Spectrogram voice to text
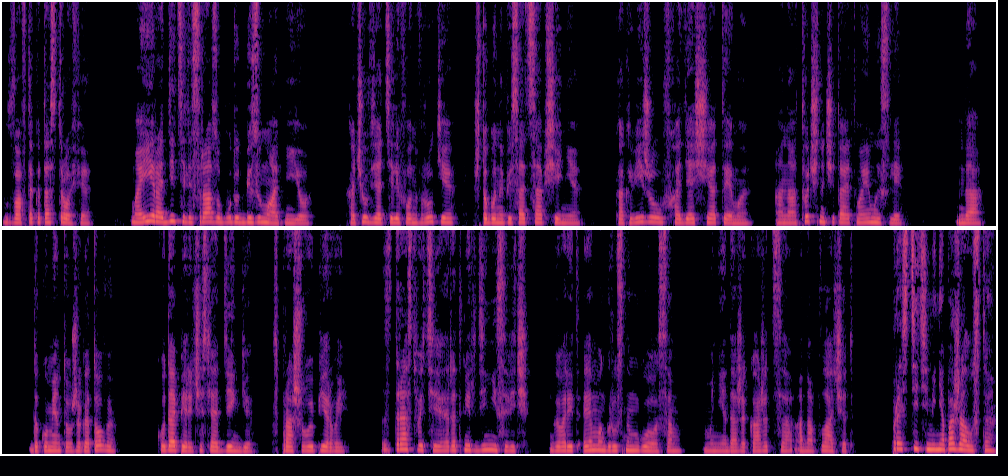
в автокатастрофе. Мои родители сразу будут без ума от нее. Хочу взять телефон в руки, чтобы написать сообщение. Как вижу, входящее от Эммы. Она точно читает мои мысли. Да. Документы уже готовы? Куда перечислять деньги? Спрашиваю первый. «Здравствуйте, Ратмир Денисович», — говорит Эмма грустным голосом. Мне даже кажется, она плачет. «Простите меня, пожалуйста.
